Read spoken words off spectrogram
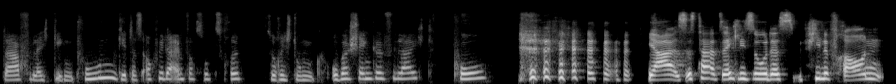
da vielleicht gegen tun? Geht das auch wieder einfach so zurück, so Richtung Oberschenkel vielleicht? Po? ja, es ist tatsächlich so, dass viele Frauen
